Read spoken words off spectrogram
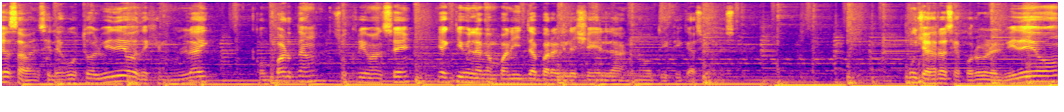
Ya saben, si les gustó el video, déjenme un like, compartan, suscríbanse y activen la campanita para que les lleguen las notificaciones. Muchas gracias por ver el video,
